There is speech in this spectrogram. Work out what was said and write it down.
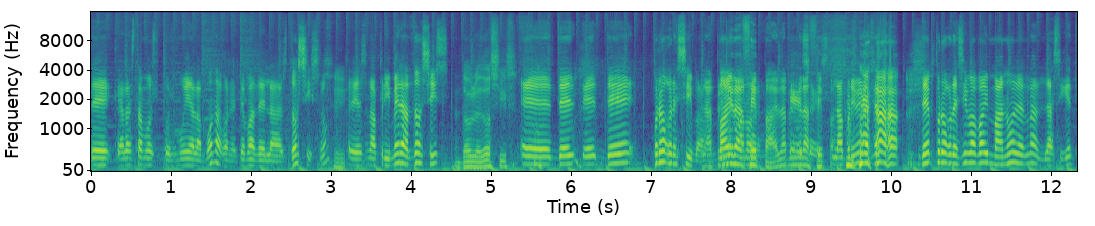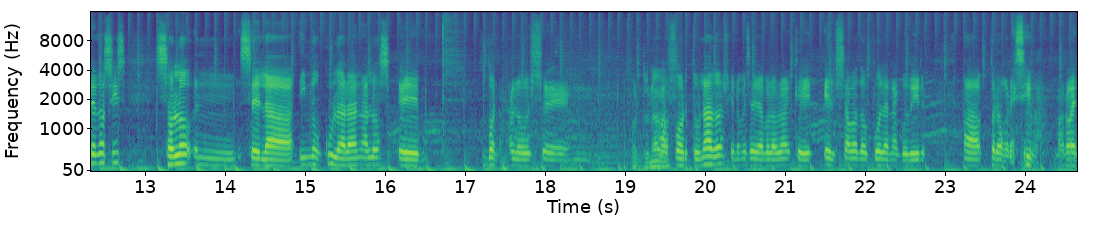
de que ahora estamos pues muy a la moda con el tema de las dosis, ¿no? Sí. Es una primera dosis Doble dosis. eh, de, de- de progresiva. La primera cepa, es la primera Eso es, cepa. la primera cepa de progresiva by Manuel Hernán. La siguiente dosis solo mm, se la inocularán a los eh, bueno, a los eh, Afortunados. afortunados, que no me sale la palabra, que el sábado puedan acudir a progresiva, Manuel.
